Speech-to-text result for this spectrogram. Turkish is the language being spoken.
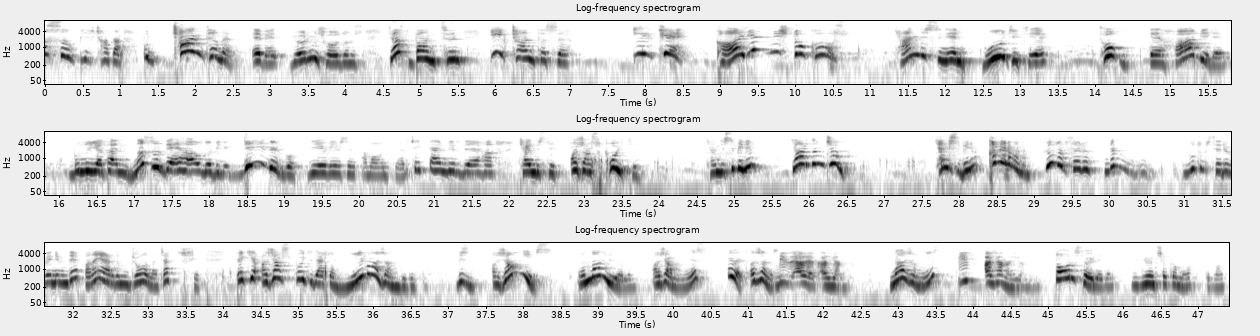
nasıl bir çanta? Bu çanta mı? Evet görmüş oldunuz. Yaz bantın ilk çantası. İlki K79. Kendisinin mucidi çok deha biri. Bunu yapan nasıl deha olabilir? Delidir bu diyebilirsin. Ama o gerçekten bir deha. Kendisi Ajan Spoity. Kendisi benim yardımcım. Kendisi benim kameramanım. Serüvenimde YouTube serüvenimde bana yardımcı olacak kişi. Peki ajan Spoity derken niye mi ajan dedim? Biz ajan mıyız? Ondan duyalım. Ajan mıyız? Evet ajanız. Biz evet ajanız. Ne ajanıyız? Biz ajan ajanıyız. Doğru söyledin. Yüzüm şaka mı? Dur lan.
